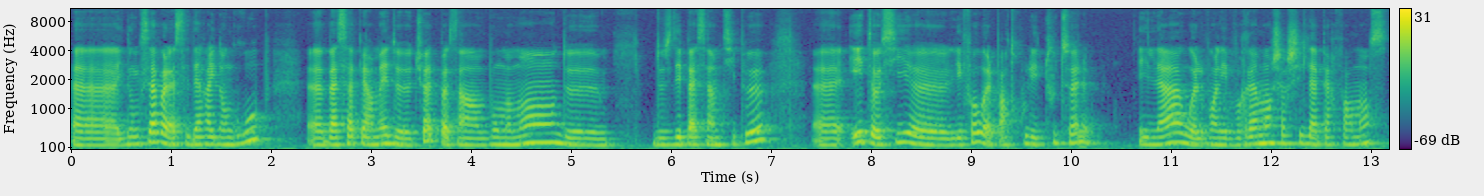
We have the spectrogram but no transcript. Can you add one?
Et donc ça, voilà, c'est des rides en groupe. Euh, bah, ça permet de, tu vois, de passer un bon moment, de, de se dépasser un petit peu. Euh, et tu as aussi euh, les fois où elles partent rouler toutes seules. Et là, où elles vont aller vraiment chercher de la performance,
